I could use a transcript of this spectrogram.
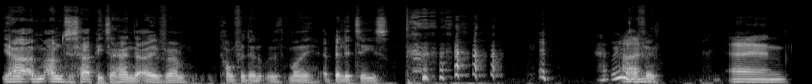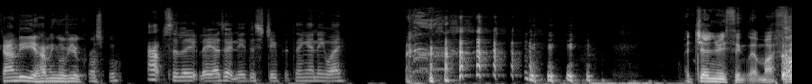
Yeah, I'm, I'm just happy to hand it over. I'm confident with my abilities. What are you laughing? And Candy, you handing over your crossbow? Absolutely. I don't need this stupid thing anyway. I genuinely think that my fist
